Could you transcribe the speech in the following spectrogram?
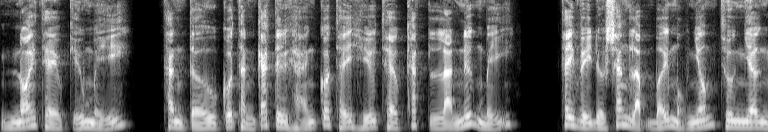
Nói theo kiểu Mỹ, Thành tựu của thành các tư hãng có thể hiểu theo cách là nước Mỹ, thay vì được sáng lập bởi một nhóm thương nhân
